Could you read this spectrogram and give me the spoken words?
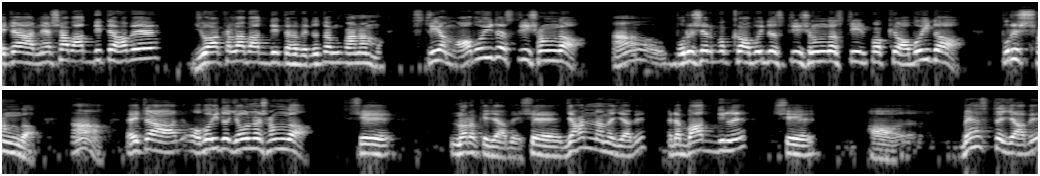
এটা নেশা বাদ দিতে হবে, জুয়া খেলা বাদ দিতে হবে। দুতং পানম স্ত্রীয়ম, অবৈধ স্ত্রী সঙ্গ পুরুষের পক্ষে অবৈধ স্ত্রী সঙ্গ, স্ত্রীর পক্ষে অবৈধ পুরুষ সঙ্গ হ্যাঁ? এটা অবৈধ যৌন সঙ্গ সে নরকে যাবে, সে জাহান নামে যাবে। এটা বাদ দিলে সে বেহেস্তে যাবে,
